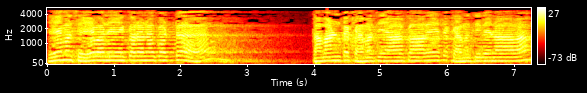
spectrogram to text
එහෙම සේවනය කරනකොට Tamanට කැමති ආකාරයට කැමති වෙලාවක්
